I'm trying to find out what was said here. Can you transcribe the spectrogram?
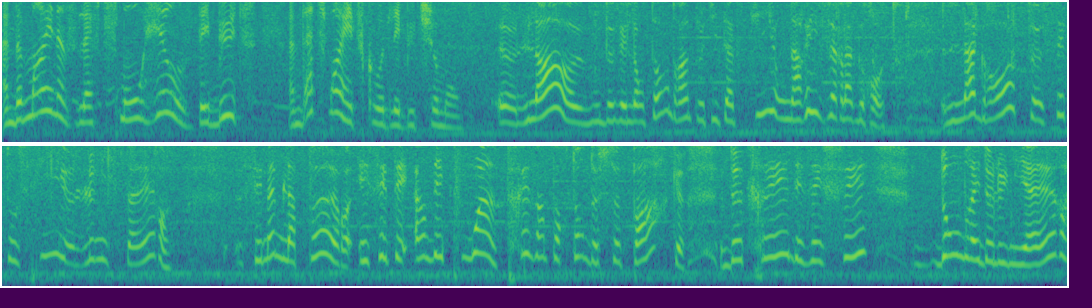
And the miners left small hills, des buttes, and that's why it's called les buttes Chaumont. Euh, là, euh, vous devez l'entendre, hein, petit à petit, on arrive vers la grotte. La grotte, c'est aussi euh, le mystère, c'est même la peur, et c'était un des points très importants de ce parc, de créer des effets d'ombre et de lumière,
